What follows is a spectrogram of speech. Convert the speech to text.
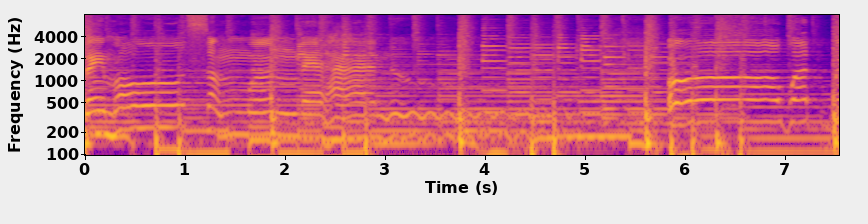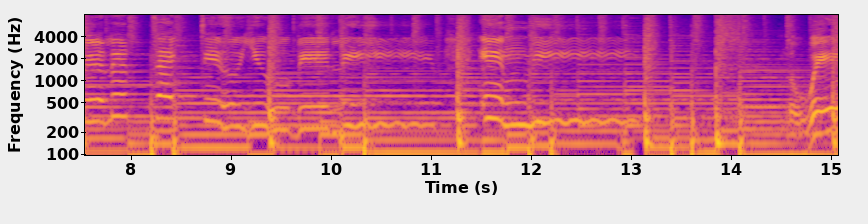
same old someone that I knew. Oh, what will it take till you believe in me the way?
